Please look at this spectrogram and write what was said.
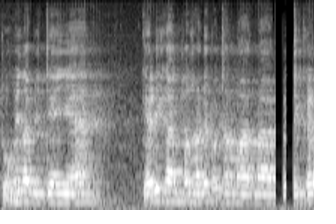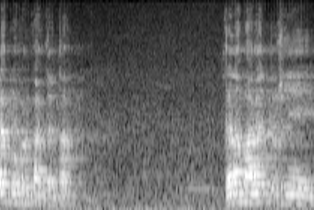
ਤੂੰ ਵੀ ਤਾਂ ਵਿੱਚੇ ਹੀ ਹੈ। ਕਿਹੜੀ ਗੱਲ ਤੋਂ ਸਾਡੇ ਪੱਥਰ ਮਾਰਨਾ ਤੁਸੀਂ ਕਿਹੜਾ ਕੁਫਰ ਕਰ ਦਿੱਤਾ? ਕਹਿੰਦਾ, ਮਹਾਰਾਜ, ਤੁਸੀਂ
